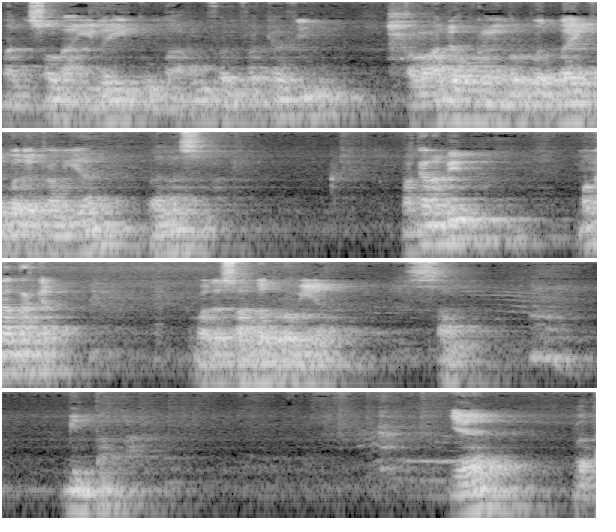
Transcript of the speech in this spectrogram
Man sona ilaikum ma'rufan fakati. Kalau ada orang yang berbuat baik kepada kalian, balas. Maka Nabi mengatakan kepada sahabat Rabi'ah, sal, minta. Ya, Mbak,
